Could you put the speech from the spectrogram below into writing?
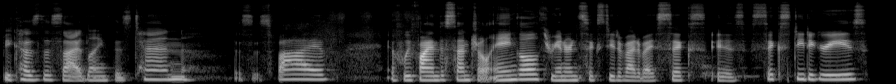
because the side length is 10, this is 5. If we find the central angle, 360 divided by 6 is 60 degrees.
